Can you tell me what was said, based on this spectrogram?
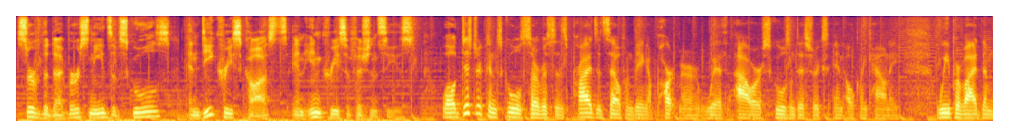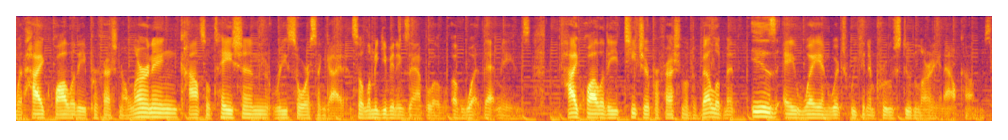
serve the diverse needs of schools, and decrease costs and increase efficiencies. Well, District and School Services prides itself in being a partner with our schools and districts in Oakland County. We provide them with high quality professional learning, consultation, resource, and guidance. So let me give you an example of, of what that means. High quality teacher professional development is a way in which we can improve student learning and outcomes.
